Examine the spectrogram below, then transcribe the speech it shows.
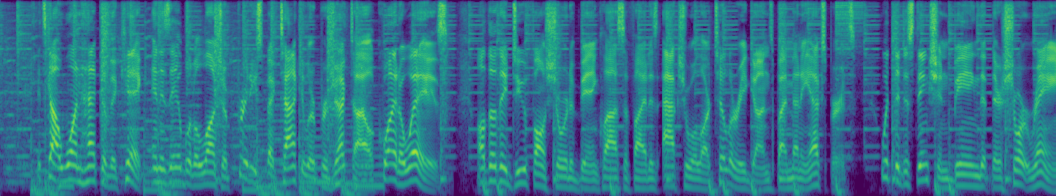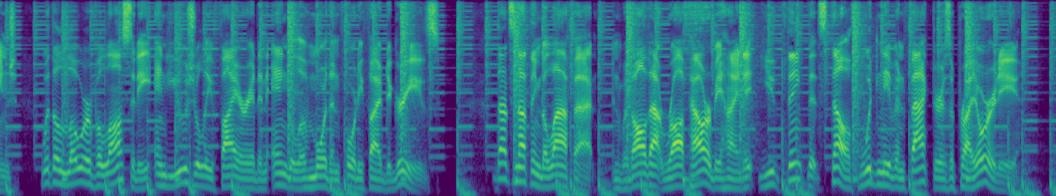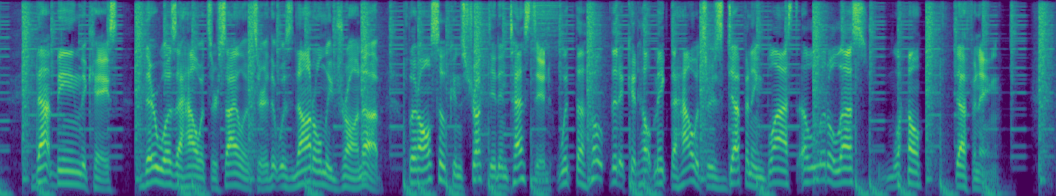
It's got one heck of a kick and is able to launch a pretty spectacular projectile quite a ways, although they do fall short of being classified as actual artillery guns by many experts, with the distinction being that they're short range, with a lower velocity and usually fire at an angle of more than 45 degrees. That's nothing to laugh at, and with all that raw power behind it, you'd think that stealth wouldn't even factor as a priority. That being the case, there was a howitzer silencer that was not only drawn up, but also constructed and tested with the hope that it could help make the howitzer's deafening blast a little less, well, deafening.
